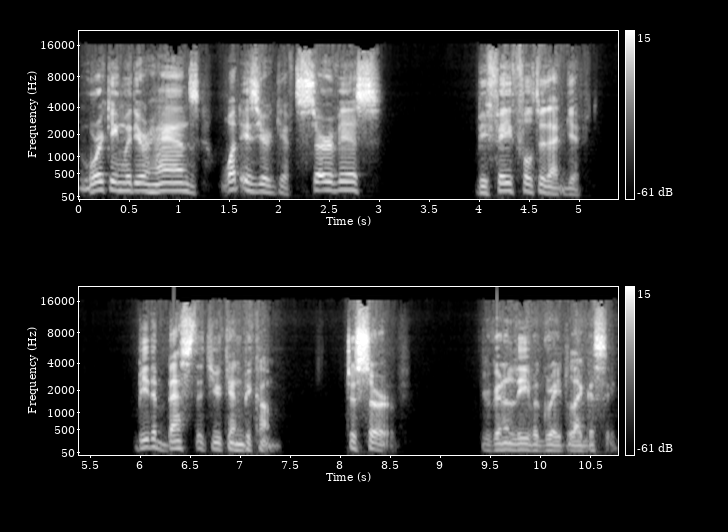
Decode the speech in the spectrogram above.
working with your hands. What is your gift? Service. Be faithful to that gift. Be the best that you can become to serve. You're going to leave a great legacy.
